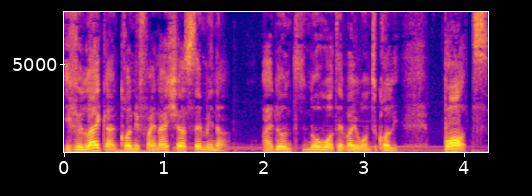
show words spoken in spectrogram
If you like Ankoni Financial Seminar, I don't know whatever you want to call it, but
